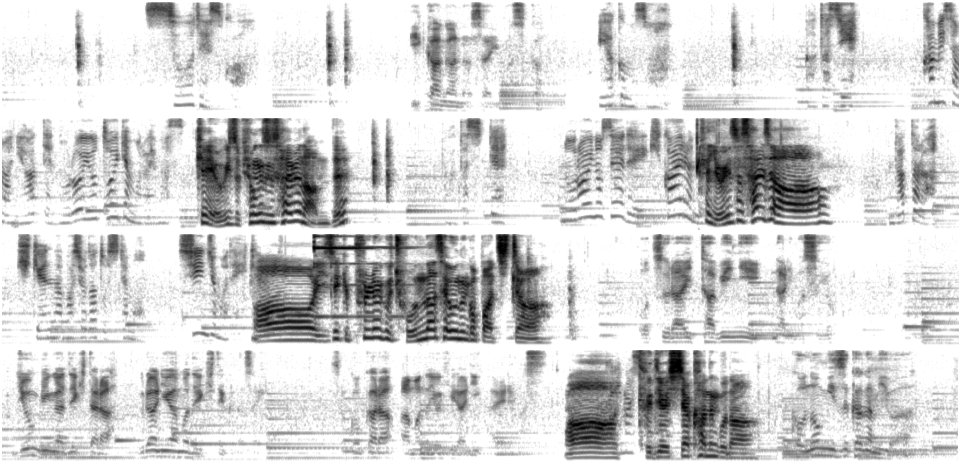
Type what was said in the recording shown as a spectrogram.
そうですか。いかがなさいますか？ヤクモさん私 神様に会って呪いを解いてもらいます 그냥 여기서 평생 살면 안 돼? 私って呪いのせいで生き返るんです 그냥 여기서 살자 だったら危険な場所だとしても真珠まで行ける 아 이 새끼 플래그 존나 세우는 것 봐 진짜 おつらい旅になりますよ準備ができたら裏庭まで来てくださいそこから天の夜平に入れます 아 드디어 시작하는구나 この水鏡は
